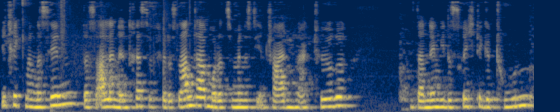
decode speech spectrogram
wie kriegt man das hin, dass alle ein Interesse für das Land haben oder zumindest die entscheidenden Akteure dann irgendwie das Richtige tun.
